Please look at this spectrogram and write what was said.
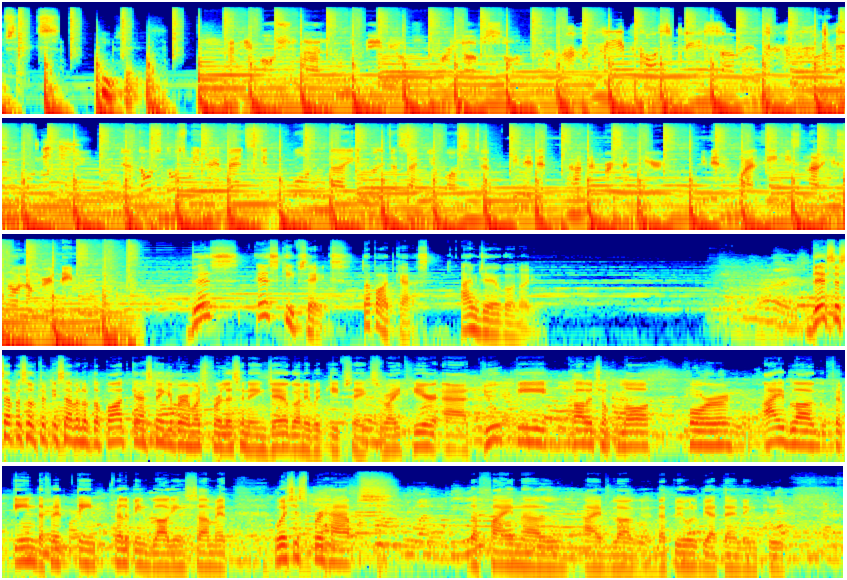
Keepsakes. Keepsakes. An emotional video for love song. Faith Cosplay Summit. Yeah, those those major events, it won't die. It will just send you concept. He did it 100% here. He did it well. He, he's not. He's no longer named. This is Keepsakes, the podcast. I'm Jay Ogonoy. This is episode 57 of the podcast. Thank you very much for listening. Jay Ogonoy with Keepsakes right here at UP College of Law for iBlog 15, the 15th Philippine Blogging Summit, which is perhaps the final iBlog that we will be attending to.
